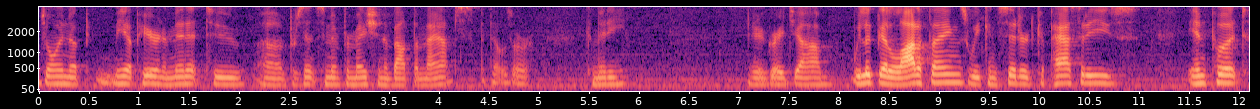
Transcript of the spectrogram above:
join up, me up here in a minute to uh, present some information about the maps. But that was our committee. They Did a great job. We looked at a lot of things. We considered capacities, input.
